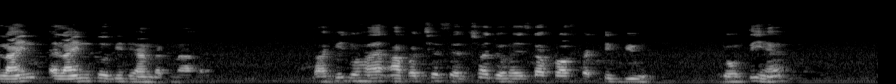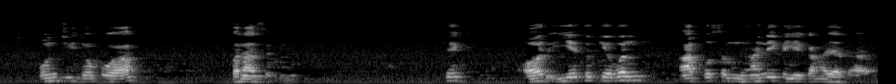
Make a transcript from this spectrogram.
लाइन अलाइन को भी ध्यान रखना है। ताकि जो है, आप अच्छे से अच्छा जो है इसका प्रोस्पेक्टिव व्यू जो होती हैं, उन चीज़ों को आप बना सकें ठीक? और ये तो केवल आपको समझाने के लिए कहा जाता है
